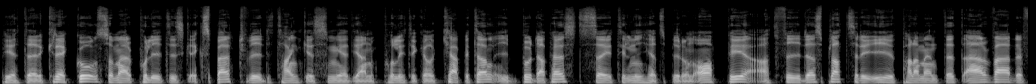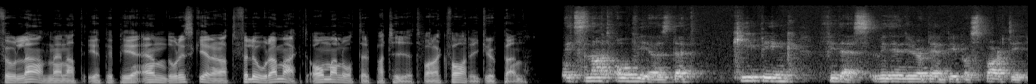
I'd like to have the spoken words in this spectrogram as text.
Peter Krekko, som är politisk expert vid tankesmedjan Political Capital i Budapest, säger till nyhetsbyrån AP att Fides platser i EU-parlamentet är värdefulla men att EPP ändå riskerar att förlora makt om man låter partiet vara kvar i gruppen. It's not obvious that keeping Fidesz within the European People's Party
